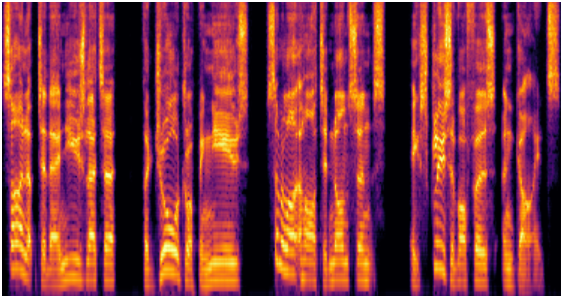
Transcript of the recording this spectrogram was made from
Sign up to their newsletter for jaw dropping news, some light-hearted nonsense, exclusive offers, and guides.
